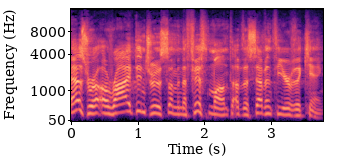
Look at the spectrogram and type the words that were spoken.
Ezra arrived in Jerusalem in the fifth month of the seventh year of the king.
